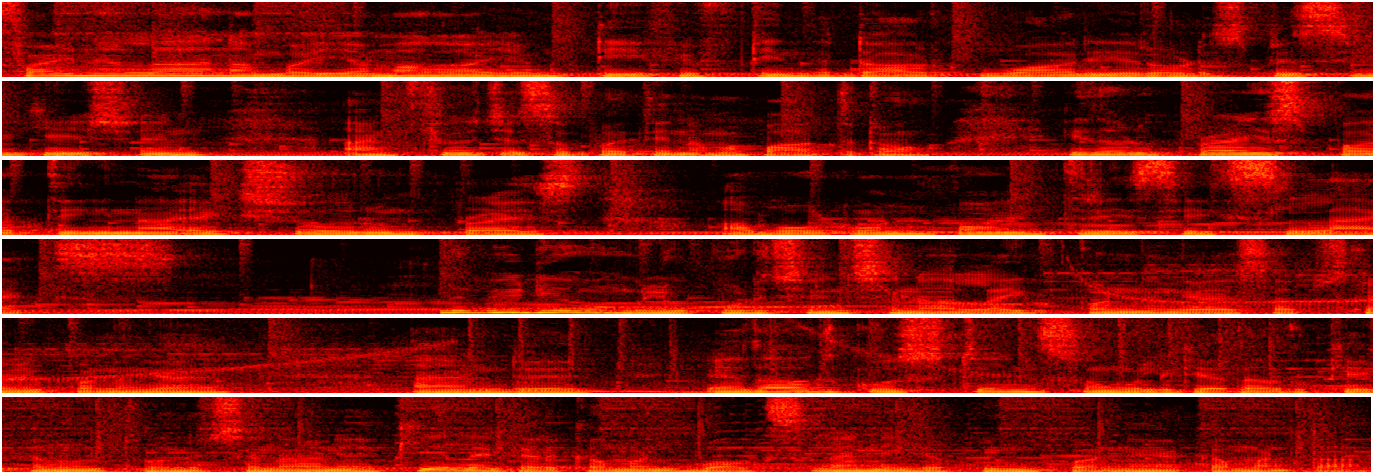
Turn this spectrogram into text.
ஃபைனலாக நம்ம யமகா எம்டி ஃபிஃப்டீன் டார்க் வாரியரோட ஸ்பெசிஃபிகேஷன் அண்ட் ஃபியூச்சர்ஸை பற்றி நம்ம பார்த்துட்டோம். இதோட ப்ரைஸ் பார்த்தீங்கன்னா ex showroom price about one point three six lakhs இந்த வீடியோ உங்களுக்கு பிடிச்சிருந்துச்சுன்னா லைக் பண்ணுங்கள் சப்ஸ்கிரைப் பண்ணுங்கள் அண்டு ஏதாவது கொஸ்டின்ஸ் உங்களுக்கு ஏதாவது கேட்கணும்னு தோணுச்சுன்னா நீங்கள் கீழே இருக்கிற கமெண்ட் பாக்ஸில் நீங்கள் பின் பண்ணுங்கள் கமெண்ட்டாக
